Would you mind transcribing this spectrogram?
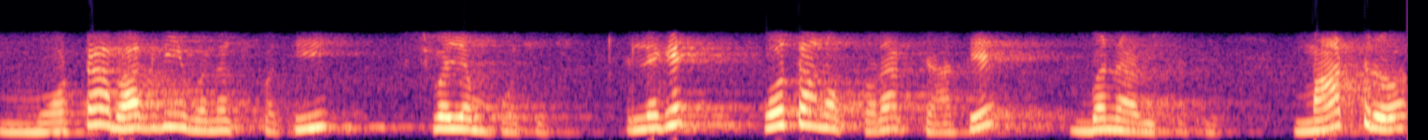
મોટાભાગની વનસ્પતિ સ્વયંપોષી છે. એટલે કે પોતાનો ખોરાક જાતે બનાવી શકે. માત્ર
